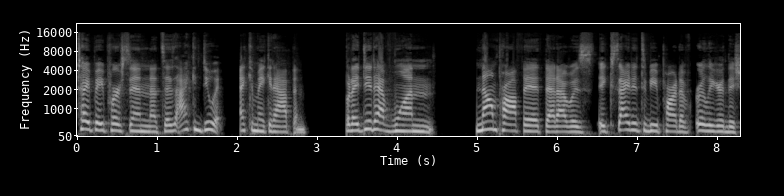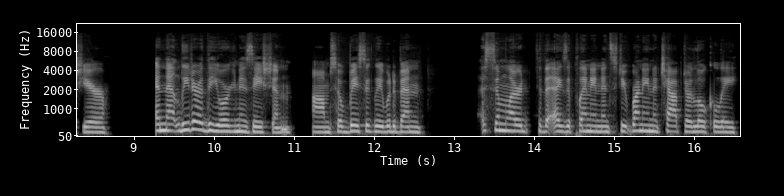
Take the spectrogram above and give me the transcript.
type A person that says, I can do it, I can make it happen. But I did have one nonprofit that I was excited to be a part of earlier this year. And that leader of the organization, um, so basically it would have been similar to the Exit Planning Institute running a chapter locally.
